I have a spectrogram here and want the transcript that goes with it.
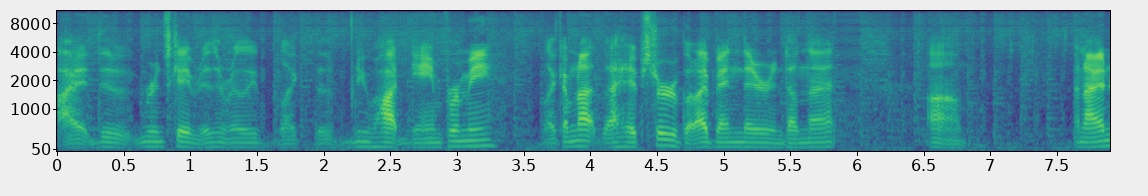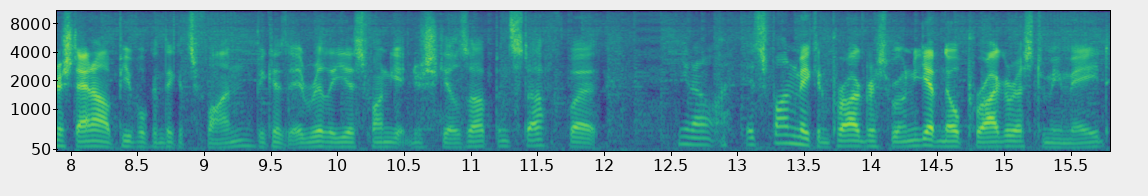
I, the RuneScape isn't really, like, the new hot game for me. Like, I'm not a hipster, but I've been there and done that. Um, and I understand how people can think it's fun, because it really is fun getting your skills up and stuff, but, you know, it's fun making progress, but when you have no progress to be made,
